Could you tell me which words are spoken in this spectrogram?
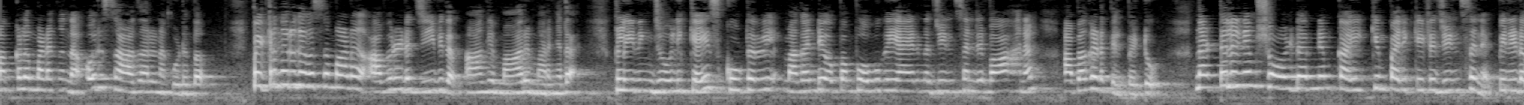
മക്കളും അടങ്ങുന്ന ഒരു സാധാരണ കുടുംബം. പെട്ടെന്നൊരു ദിവസമാണ് അവരുടെ ജീവിതം ആകെ മാറി മറിഞ്ഞത്. ക്ലീനിംഗ് ജോലിക്കായി സ്കൂട്ടറിൽ മകന്റെ ഒപ്പം പോവുകയായിരുന്ന ജിൻസന്റെ വാഹനം അപകടത്തിൽപ്പെട്ടു. നട്ടലിനും ഷോൾഡറിനും കൈക്കും പരിക്കേറ്റ ജിൻസന് പിന്നീട്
